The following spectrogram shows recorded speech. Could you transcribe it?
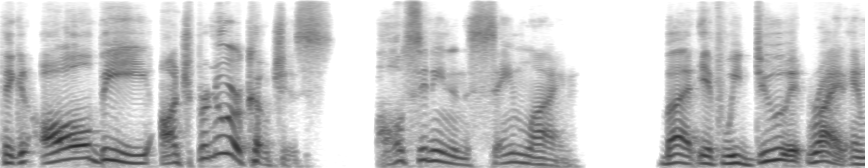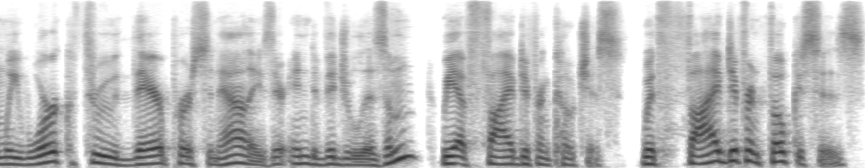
They could all be entrepreneur coaches, all sitting in the same line. But if we do it right and we work through their personalities, their individualism, we have five different coaches with five different focuses.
